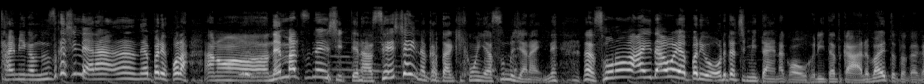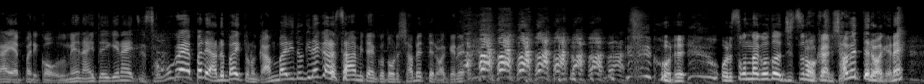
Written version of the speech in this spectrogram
タイミングが難しいんだよな、うん、やっぱりほらあのー、年末年始ってのは正社員の方は基本休むじゃないね。だからその間はやっぱり俺たちみたいなこうフリーターとかアルバイトとかがやっぱりこう埋めないといけないってそこがやっぱりアルバイトの頑張り時だからさみたいなこと俺喋ってるわけね。俺俺そんなことを実のおかに喋ってるわけね。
